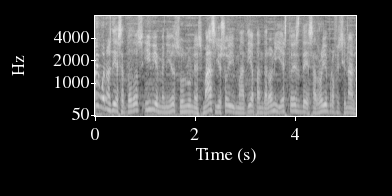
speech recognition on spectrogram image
Muy buenos días a todos y bienvenidos un lunes más. Yo soy Matías Pantalón y esto es Desarrollo Profesional,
